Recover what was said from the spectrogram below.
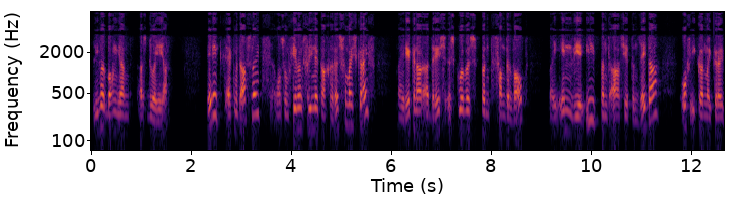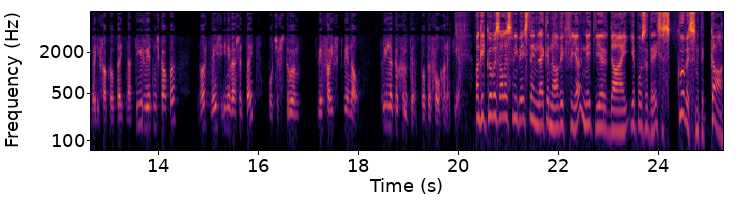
Liewer bang Jan as dooie Jan. Erik, ek moet afsluit. Ons omgewingsvriende kan gerus vir my skryf. My rekenaaradres is kobus.vanderwalt@nwu.ac.za of u kan my kry by die fakulteit Natuurwetenskappe, Noordwes Universiteit, Potchefstroom 2520. Vriendelike groete tot 'n volgende keer. Dankie Kobus, alles van die beste en lekker naweek vir jou. Net weer daai e-posadres is kobus met 'n k,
